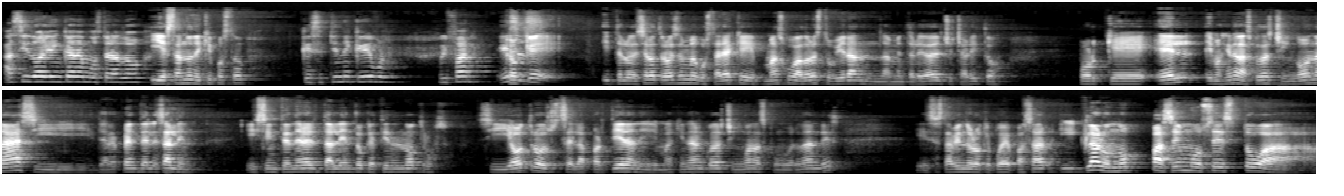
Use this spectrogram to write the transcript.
ha sido alguien que ha demostrado... Y estando en equipos top. Que se tiene que rifar. Creo que, y te lo decía la otra vez, me gustaría que más jugadores tuvieran la mentalidad del Chicharito. Porque él imagina las cosas chingonas y de repente le salen. Y sin tener el talento que tienen otros. Si otros se la partieran y imaginaran cosas chingonas como Hernández, y se está viendo lo que puede pasar. Y claro, no pasemos esto a,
